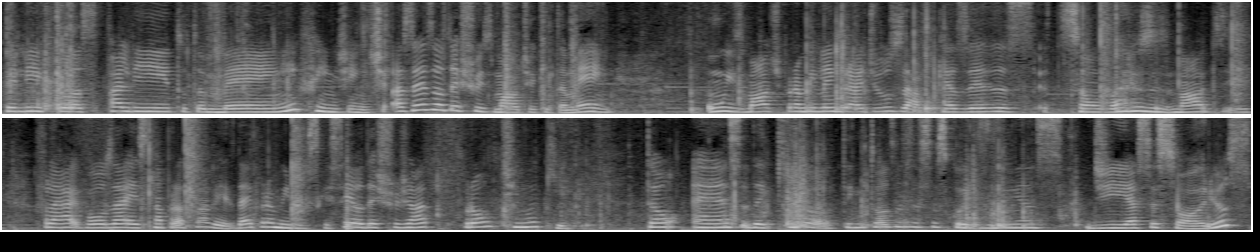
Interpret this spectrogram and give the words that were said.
películas, palito também, enfim, gente. Às vezes eu deixo o esmalte aqui também, um esmalte pra me lembrar de usar, porque às vezes são vários esmaltes e falei, ah, vou usar esse na próxima vez. Daí pra mim não esquecer, eu deixo já prontinho aqui. Então, essa daqui, ó, tem todas essas coisinhas de acessórios.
